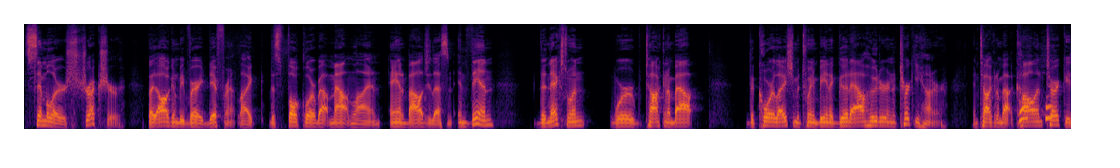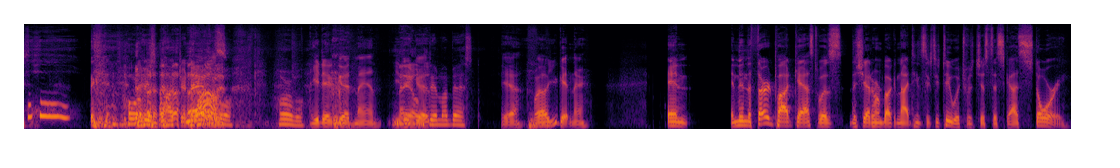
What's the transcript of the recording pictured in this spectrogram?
similar structure, but all going to be very different. Like this folklore about mountain lion and a biology lesson, and then the next one we're talking about the correlation between being a good owl hooter and a turkey hunter, and talking about calling turkeys. There's Doctor Nails. Horrible. Horrible. You did good, man. You Nailed did I good. did my best. Yeah. Well, you're getting there. And and then the third podcast was the Shedhorn Buck in 1962, which was just this guy's story.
